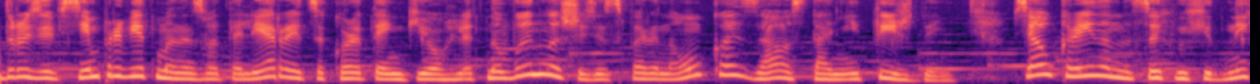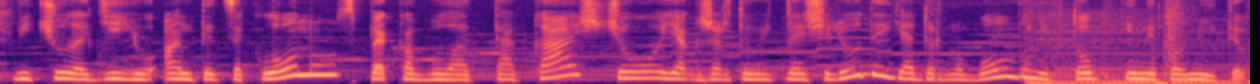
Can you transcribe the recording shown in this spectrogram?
Друзі, всім привіт! Мене звати Лєра, і це коротенький огляд новин лише зі сфери науки за останній тиждень. Вся Україна на цих вихідних відчула дію антициклону. Спека була така, що як жартують наші люди, ядерну бомбу ніхто б і не помітив.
